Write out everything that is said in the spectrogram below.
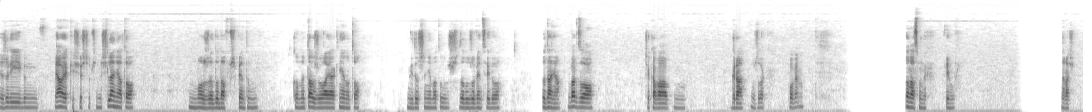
Jeżeli bym miał jakieś jeszcze przemyślenia, to może dodam w przypiętym komentarzu, a jak nie, no to widocznie nie ma tu już za dużo więcej do dodania. Bardzo ciekawa mm, gra, że tak powiem. Do następnych filmów. Na razie.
